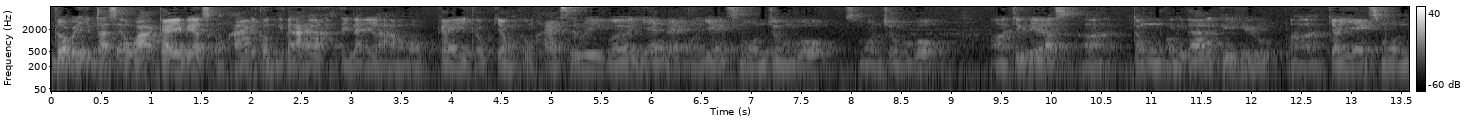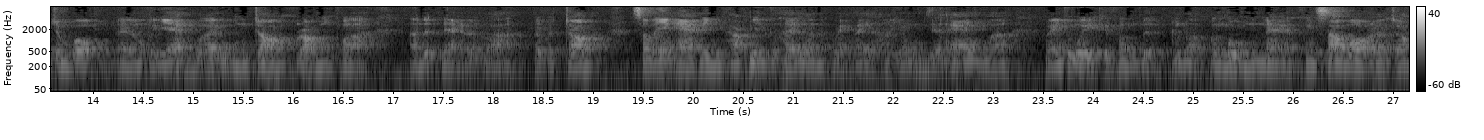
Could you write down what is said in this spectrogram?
Rồi bây giờ chúng ta sẽ qua cây BS02 của thuần guitar ha. Thì đây là một cây thuộc dòng 02 series với dáng đàn là dáng small jumbo small jumbo uh, chữ vs uh, ờ, trong phần guitar được ký hiệu uh, cho dáng small jumbo. Đây là một cái dáng với bụng tròn rộng và uh, đích đạn rất là rất là tròn. So với dáng A thì hoặc nhìn có thể là các bạn thấy hơi giống dáng A nhưng mà bạn chú ý cái phần đích của nó phần bụng nè phần sau bo rất là tròn.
